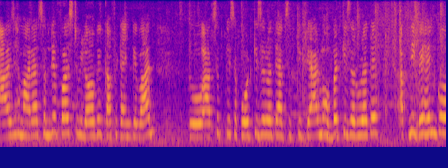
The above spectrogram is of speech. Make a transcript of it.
आज हमारा समझे फ़र्स्ट व्लॉग है काफ़ी टाइम के बाद। तो आप सबकी सपोर्ट की ज़रूरत है आप सबकी प्यार मोहब्बत की ज़रूरत है। अपनी बहन को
